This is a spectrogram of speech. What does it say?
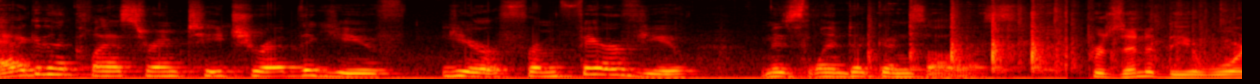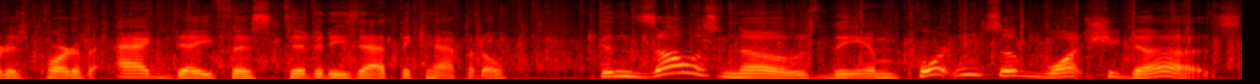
Ag in the Classroom Teacher of the Year from Fairview, Ms. Linda Gunsaulis. Presented the award as part of Ag Day festivities at the Capitol, Gunsaulis knows the importance of what she does.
